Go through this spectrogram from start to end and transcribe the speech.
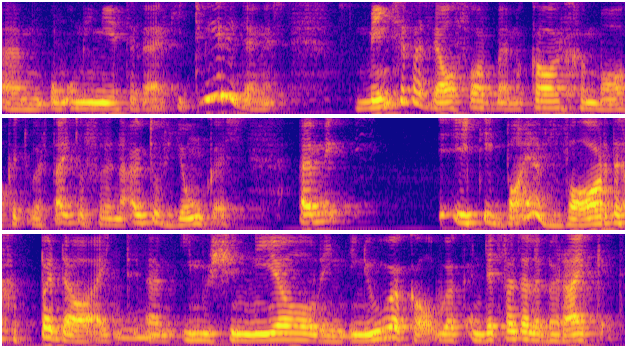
um, om om hiermee te werk. Die tweede ding is mense wat welvaart bymekaar gemaak het oor tyd of hulle nou oud of jonk is. Um, het het baie waarde geput daaruit mm. um, emosioneel en en hoe ook al ook in dit wat hulle bereik het.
